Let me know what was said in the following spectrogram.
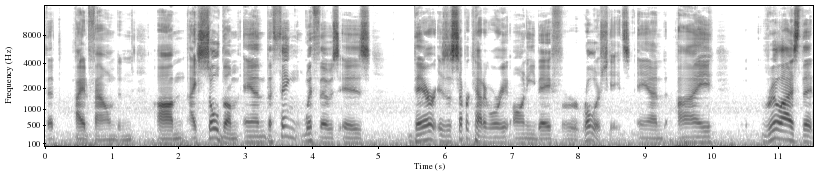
that I had found, and um, I sold them. And the thing with those is there is a separate category on eBay for roller skates, and I realized that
